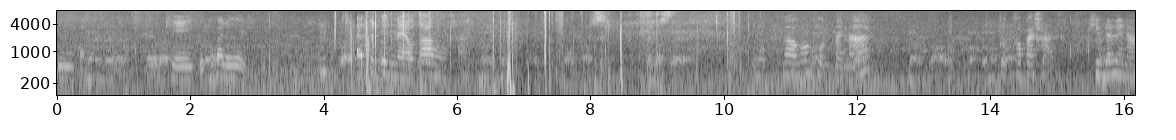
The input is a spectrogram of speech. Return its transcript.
ดูก่อนโอ เคกดเข้าไปเลยแอปจะเป็นแนวตั้งค่ะเราก็กดไปนะ กดเข้าไปค่ะ พิมพ์ได้เลยนะ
